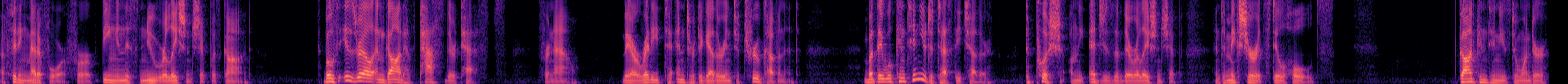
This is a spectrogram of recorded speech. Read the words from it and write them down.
a fitting metaphor for being in this new relationship with God. Both Israel and God have passed their tests, for now. They are ready to enter together into true covenant. But they will continue to test each other, to push on the edges of their relationship, and to make sure it still holds. God continues to wonder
